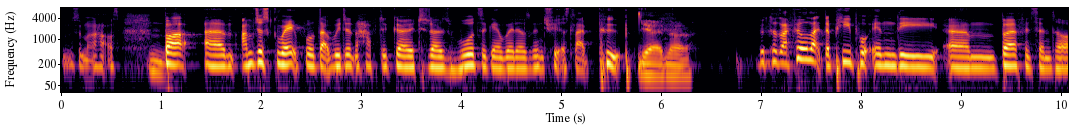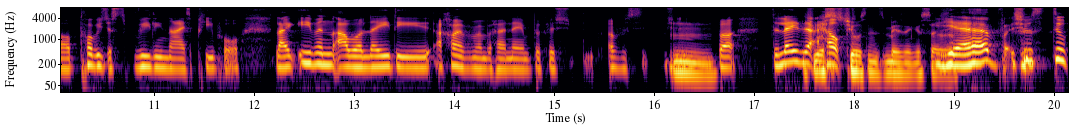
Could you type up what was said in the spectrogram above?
woman's in my house. But um I'm just grateful that we didn't have to go to those wards again where they was gonna treat us like poop. Yeah, no. Because I feel like the people in the um, birthing center are probably just really nice people. Like even our lady, I can't even remember her name because she, obviously, she, but the lady that She was, helped she was amazing as Sarah. yeah, but she was still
